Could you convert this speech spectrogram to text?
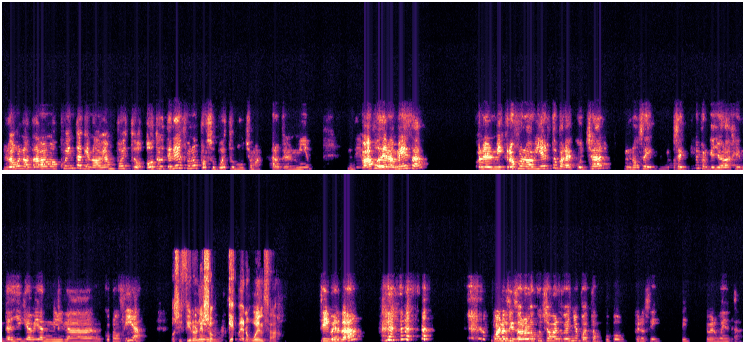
Luego nos dábamos cuenta que nos habían puesto otro teléfono, por supuesto mucho más caro que el mío, debajo de la mesa, con el micrófono abierto para escuchar no sé, no sé qué, porque yo la gente allí que había ni la conocía. ¿Os hicieron eso? Eh, ¡Qué vergüenza! Sí, ¿verdad? bueno, si solo lo escuchaba el dueño, pues tampoco, pero sí, sí, qué vergüenza.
